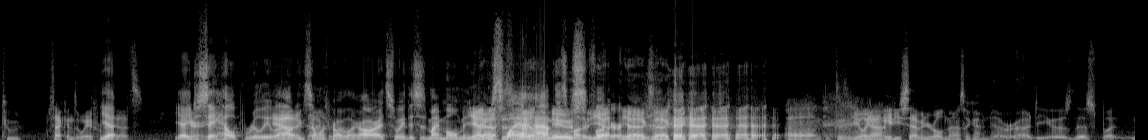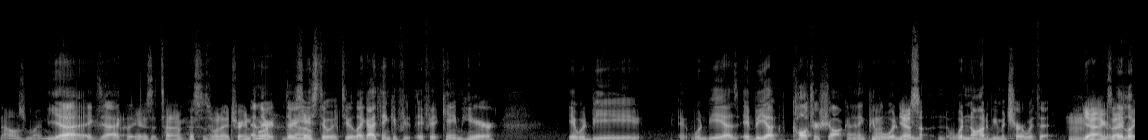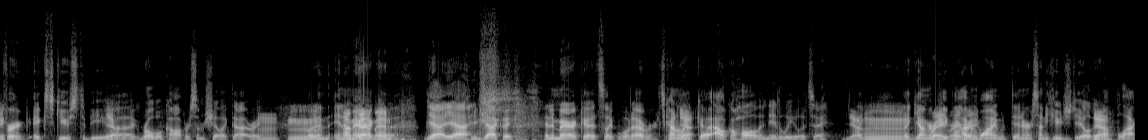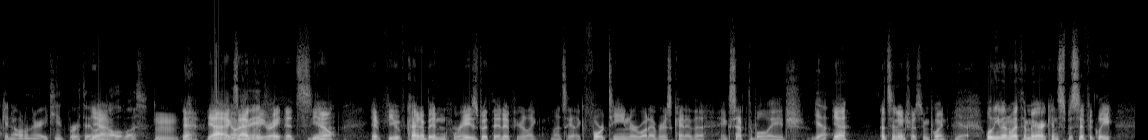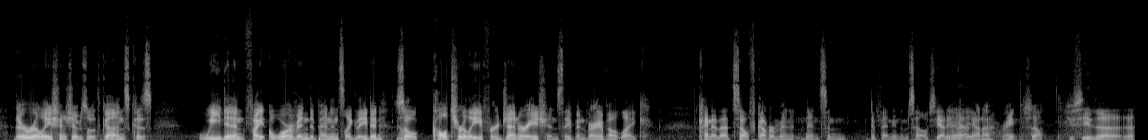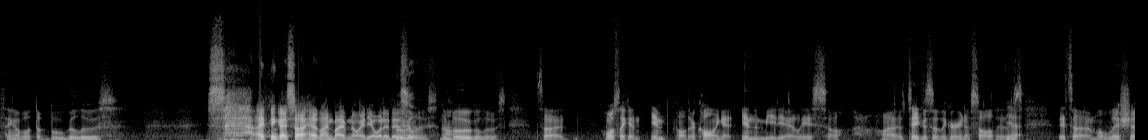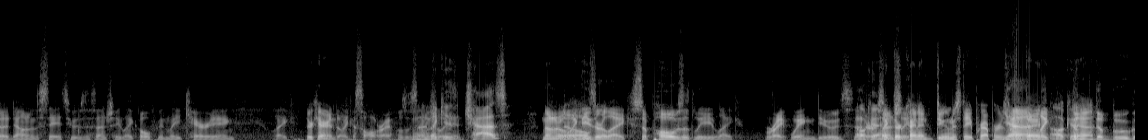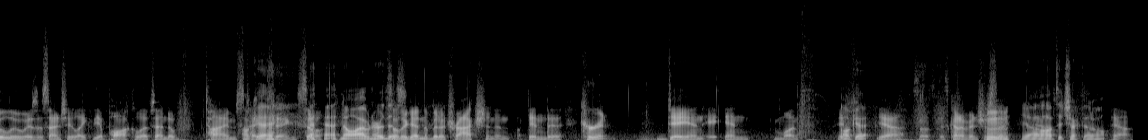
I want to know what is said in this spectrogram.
two seconds away from Yeah. me. That's Yeah, you just say help really Yeah, loud, and someone's probably like, "All right, sweet, this is my moment. Yeah, yeah, this is why I somebody on the have this motherfucker." Yeah, yeah exactly. um, Because it'd be like Yeah. an 87 year old man. It's like, I've never had to use this, but now's my moment." yeah, Yeah. exactly. here's the time. This is what I trained and for. And they're they're So- used to it too. Like I think if if it came here, it would be it wouldn't be as it'd be a culture shock, and I think people Mm, wouldn't yes. be, wouldn't know how to be mature with it. Mm. Yeah, exactly. They'd look for an excuse to be Yeah. uh, RoboCop or some shit like that, right? Mm. But in, in I'm America, Batman. yeah, yeah, exactly. In America, it's like whatever. It's kind of Yeah. like uh, alcohol in Italy, let's say. Yeah. Like, Mm, like younger right, people right, having right. wine with dinner. It's not a huge deal. They're Yeah. not blacking out on their 18th birthday like all of us. Mm. Yeah, yeah, You know what I exactly, mean? right? It's you Yeah. know, if you've kind of been raised with it, if you're like, let's say like 14 or whatever is kind of the acceptable age. Yeah. Yeah, that's an interesting point. Yeah. Well, even with Americans specifically, their relationships with guns, because we didn't fight a war of independence like they did. No. So culturally, for generations, they've been very about like kind of that self-governance and defending themselves, yada Yeah. yada yada, right? So. You see the, the thing about the boogaloos? S- I think I saw a headline, but I have no idea what it is. Boogaloo's. The no. boogaloos. It's a, almost like an imp. Well, they're calling it in the media at least. So I don't know. Take this with a grain of salt. It's, Yeah. it's a militia down in the states who is essentially like openly carrying, like they're carrying the, like assault rifles mm-hmm. essentially. Like is it Chaz? no, no, no, Like these are like supposedly like right wing dudes. That Okay. Are Like Like they're kind of doomsday preppers, yeah, aren't they? like Okay. the, Yeah. the boogaloo is essentially like the apocalypse end of times type Okay. thing. So no, I haven't heard this. so they're getting a bit of traction in in the current day and and month. If- Okay. Yeah, so it's, it's kind of interesting. yeah, I'll have to check that out. Yeah.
